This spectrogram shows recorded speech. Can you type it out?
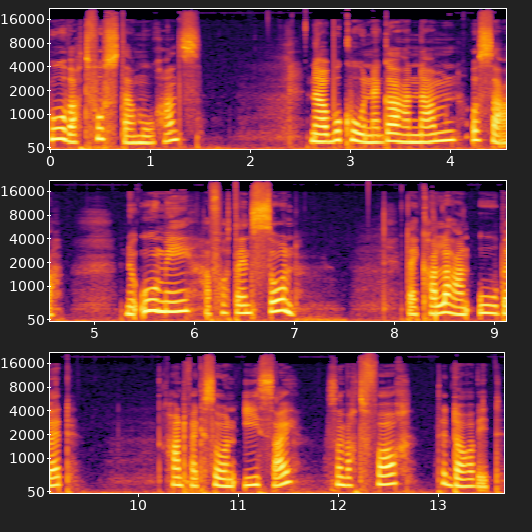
Hun vart fostermor hans. Nabokone ga han navn og sa, Noomi har fått en sønn. De kaller han Obed. Han fikk sønnen Isai, som vart far til David.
